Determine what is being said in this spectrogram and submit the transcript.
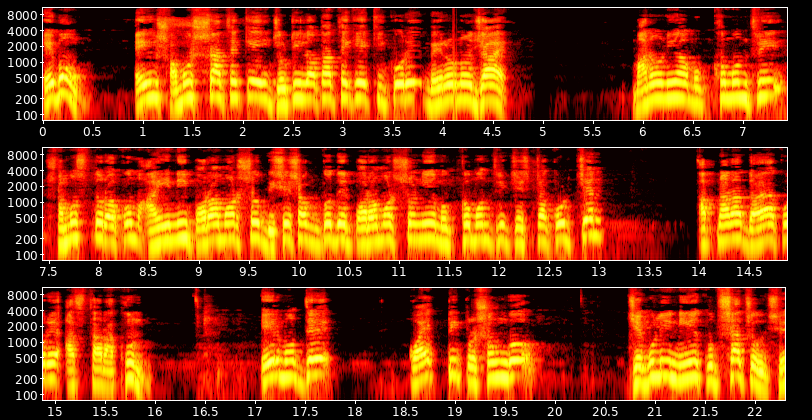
এবং এই সমস্যা থেকে, এই জটিলতা থেকে কি করে বেরোনো যায়? মাননীয় মুখ্যমন্ত্রী, সমস্ত রকম আইনি পরামর্শ, বিশেষজ্ঞদের পরামর্শ নিয়ে মুখ্যমন্ত্রী চেষ্টা করছেন। আপনারা দয়া করে আস্থা রাখুন। এর মধ্যে কয়েকটি প্রসঙ্গ যেগুলি নিয়ে কুৎসা চলছে,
